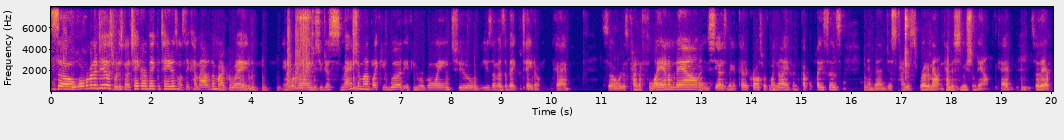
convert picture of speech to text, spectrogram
So what we're going to do is we're just going to take our baked potatoes once they come out of the microwave and we're going to just smash them up like you would if you were going to use them as a baked potato. Okay. So we're just kind of flaying them down and you see I just make a cut across with my knife in a couple places and then just kind of spread them out and kind of smoosh them down. Okay. So there,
